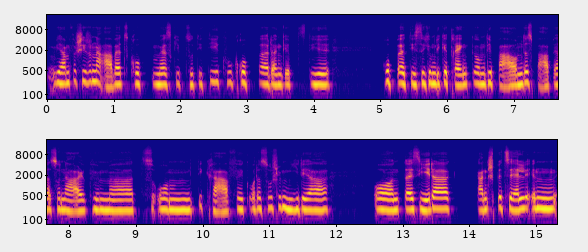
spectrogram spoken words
Wir haben verschiedene Arbeitsgruppen. Es gibt so die DQ-Gruppe, dann gibt es die Gruppe, die sich um die Getränke, um die Bar, um das Barpersonal kümmert, um die Grafik oder Social Media. Und da ist jeder ganz speziell in,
